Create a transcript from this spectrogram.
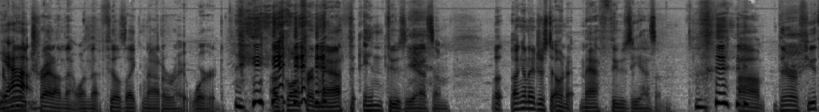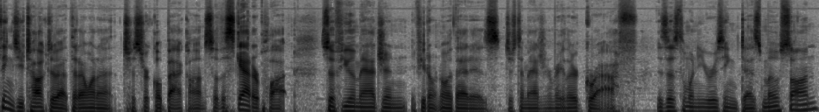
I Yeah. really tried on that one. That feels like not a right word. I was going for math enthusiasm. Look, I'm going to just own it. Math enthusiasm. um, there are a few things you talked about that I want to circle back on. So the scatter plot. So if you imagine, if you don't know what that is, just imagine a regular graph. Is this the one you were using Desmos on?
